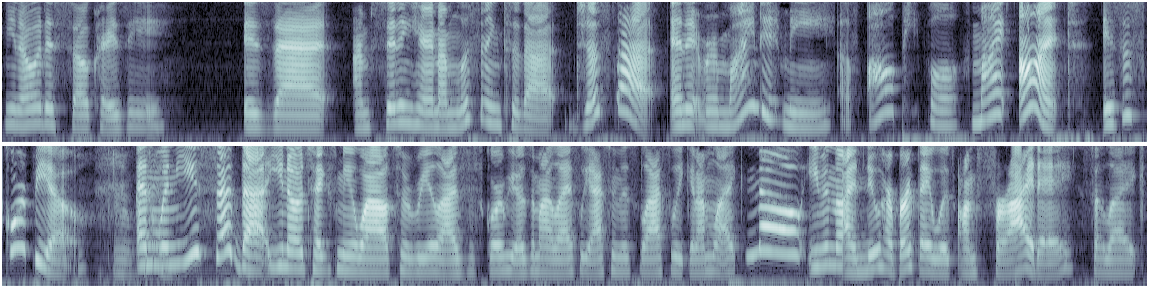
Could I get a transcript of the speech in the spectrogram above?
You know it is so crazy is that I'm sitting here and I'm listening to that, just that, and it reminded me of all people, my aunt is a Scorpio. Okay. And when you said that, you know, it takes me a while to realize the Scorpios in my life. We asked me this last week, and I'm like, no, even though I knew her birthday was on Friday. So, like,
